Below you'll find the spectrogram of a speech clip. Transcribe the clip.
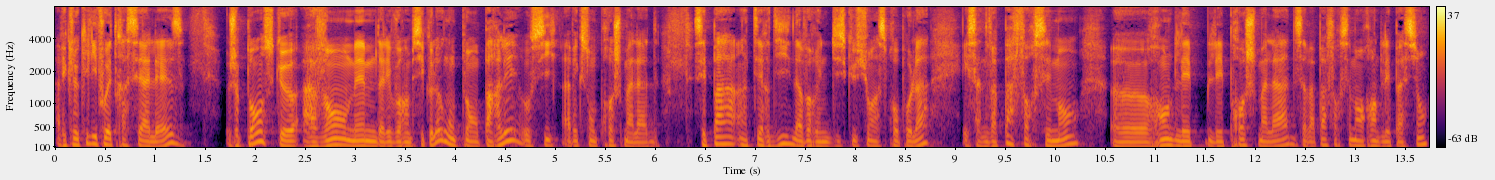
avec lequel il faut être assez à l'aise. Je pense que avant même d'aller voir un psychologue, on peut en parler aussi avec son proche malade. C'est pas interdit d'avoir une discussion à ce propos-là, et ça ne va pas forcément euh, rendre les, les proches malades, ça va pas forcément rendre les patients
